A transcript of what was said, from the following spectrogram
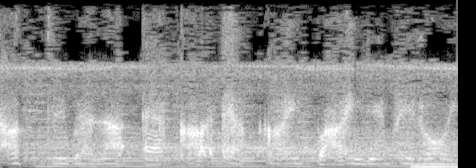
রাত্রিবেলা একা একাই বাইরে বেরোই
